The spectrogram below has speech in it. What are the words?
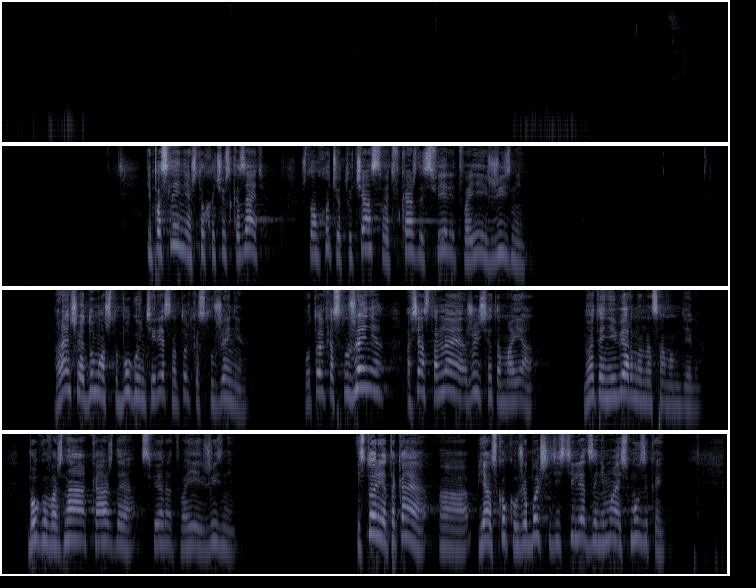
И последнее, что хочу сказать, что Он хочет участвовать в каждой сфере твоей жизни. Раньше я думал, что Богу интересно только служение. Вот только служение, а вся остальная жизнь – это моя. Но это неверно на самом деле. Богу важна каждая сфера твоей жизни. История такая, а, я сколько, уже больше 10 лет занимаюсь музыкой,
